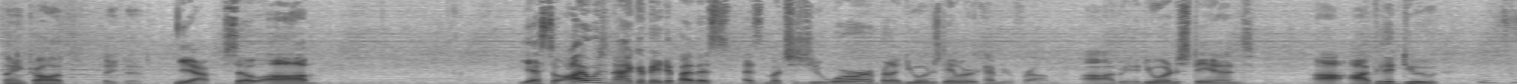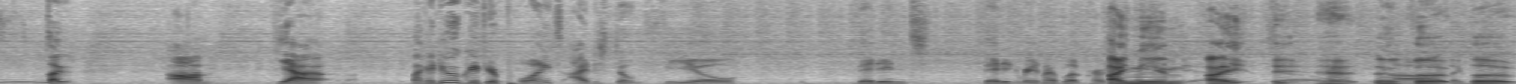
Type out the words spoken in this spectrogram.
thank God they did. yeah. So, um, yeah. So I wasn't aggravated by this as much as you were, but I do understand where you're coming from. Uh, because I do understand. Uh, uh, because I do, like, um, yeah, like I do agree with your points. I just don't feel they didn't they didn't raise my blood pressure. I as much as you mean. I So, uh, the uh, like- the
